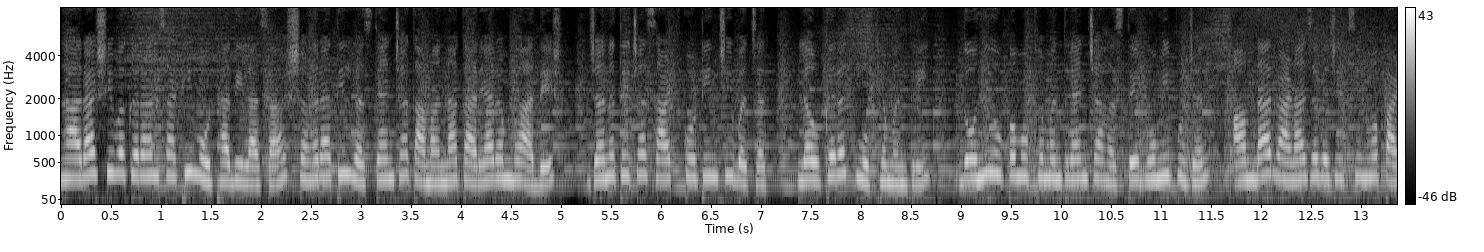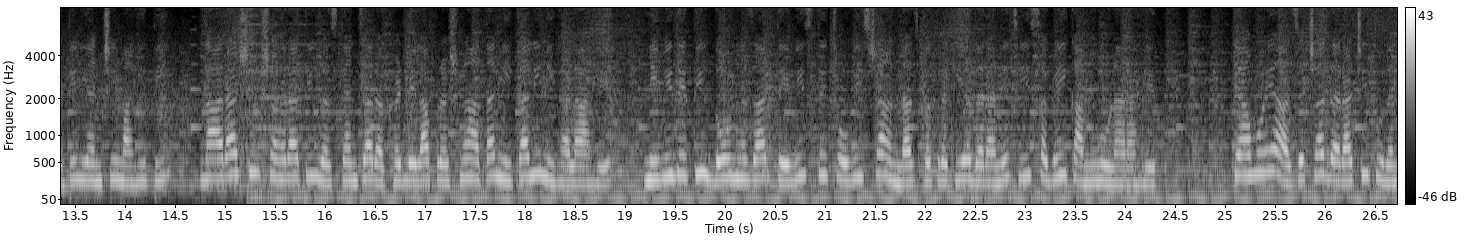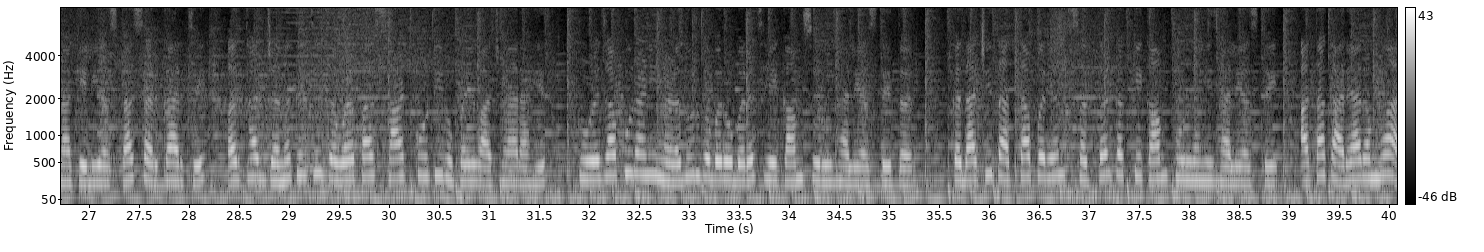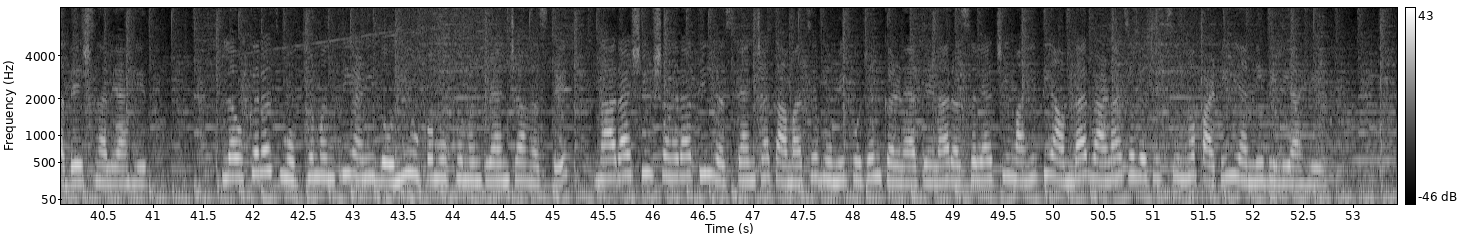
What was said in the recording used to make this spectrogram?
धाराशिवकरांसाठी मोठा दिलासा शहरातील रस्त्यांच्या कामांना कार्यारंभ आदेश जनतेच्या साठ कोटींची बचत लवकरच मुख्यमंत्री दोन्ही उपमुख्यमंत्र्यांच्या हस्ते भूमिपूजन आमदार राणा जगजितसिंह पाटील यांची माहिती धाराशिव शहरातील रस्त्यांचा रखडलेला प्रश्न आता निकाली निघाला आहे निविदेतील दोन हजार तेवीस ते चोवीसच्या अंदाजपत्रकीय दरानेच ही सगळी कामे होणार आहेत. त्यामुळे आजच्या दराची तुलना केली असता सरकारचे अर्थात जनतेचे जवळपास साठ कोटी रुपये वाचणार आहेत. तुळजापूर आणि नळदुर्ग बरोबरच हे काम सुरू झाले असते तर कदाचित आतापर्यंत सत्तर टक्के काम पूर्णही झाले असते. आता कार्यारंभ आदेश झाले आहेत. लवकरच मुख्यमंत्री आणि दोन्ही उपमुख्यमंत्र्यांच्या हस्ते धाराशिव शहरातील रस्त्यांच्या कामाचे भूमिपूजन करण्यात येणार असल्याची माहिती आमदार राणा जगजितसिंह पाटील यांनी दिली आहे.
